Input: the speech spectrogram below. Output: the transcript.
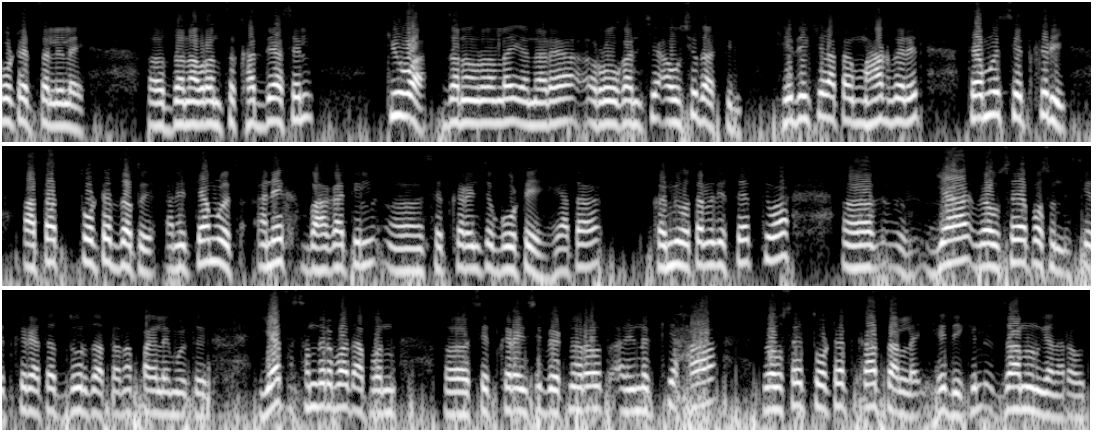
तोट्यात चाललेला आहे. जनावरांचं खाद्य असेल किंवा जनावरांना येणाऱ्या रोगांची औषधं असतील हे देखील आता महाग झालेत. त्यामुळे शेतकरी आता तोट्यात जातो आहे आणि त्यामुळेच अनेक भागातील शेतकऱ्यांचे गोटे हे आता कमी होताना दिसत आहेत किंवा या व्यवसायापासून शेतकरी आता दूर जाताना पाहायला मिळतो आहे याच संदर्भात आपण शेतकऱ्यांशी भेटणार आहोत आणि नक्की हा व्यवसाय तोट्यात का चालला आहे हे देखील जाणून घेणार आहोत.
